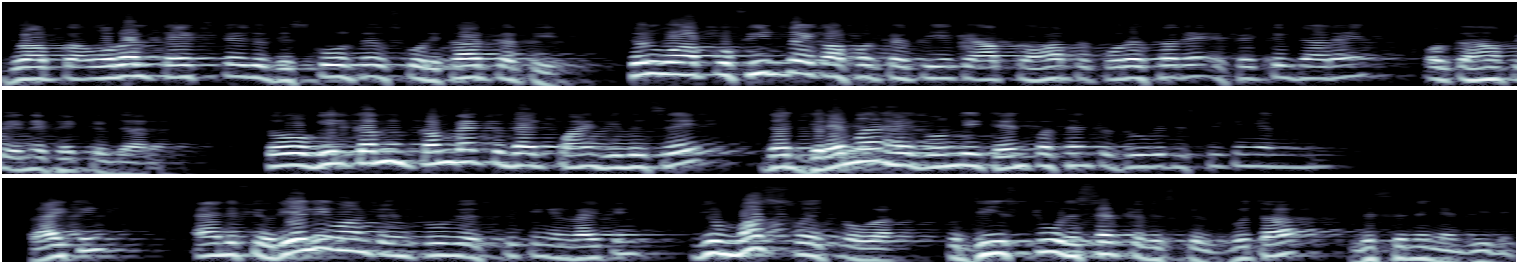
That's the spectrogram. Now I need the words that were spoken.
جو آپ کا اورل ٹیکسٹ ہے، جو ڈسکورس ہے، اس کو ریکارڈ کرتی ہے۔ پھر وہ آپ کو فیڈ بیک آفر کرتی ہے کہ آپ کہاں پہ پورا ہیں افیکٹو جا رہے ہیں اور کہاں پہ ان افیکٹو جا رہے ہیں۔ تو well come come back to that point we will say that grammar has only ten percent to do with speaking and writing and if you really want to improve your speaking and writing you must switch over to these two receptive skills which are listening and reading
